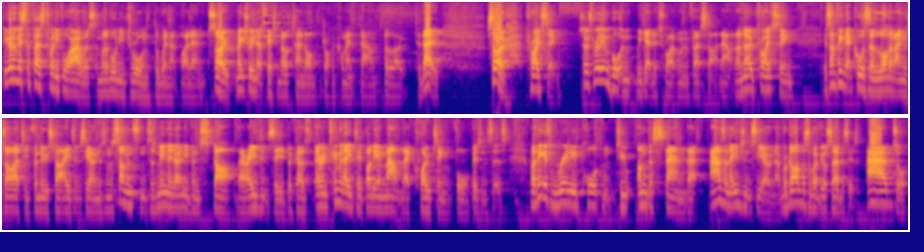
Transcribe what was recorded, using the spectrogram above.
you're going to miss the first 24 hours and we'll have already drawn the winner by then. So make sure your notification bell's turned on. Drop a comment down below today. So pricing. So it's really important we get this right when we first start out. And I know pricing it's something that causes a lot of anxiety for new start agency owners, and in some instances mean they don't even start their agency because they're intimidated by the amount they're quoting for businesses. But I think it's really important to understand that as an agency owner, regardless of whether your service is ads or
